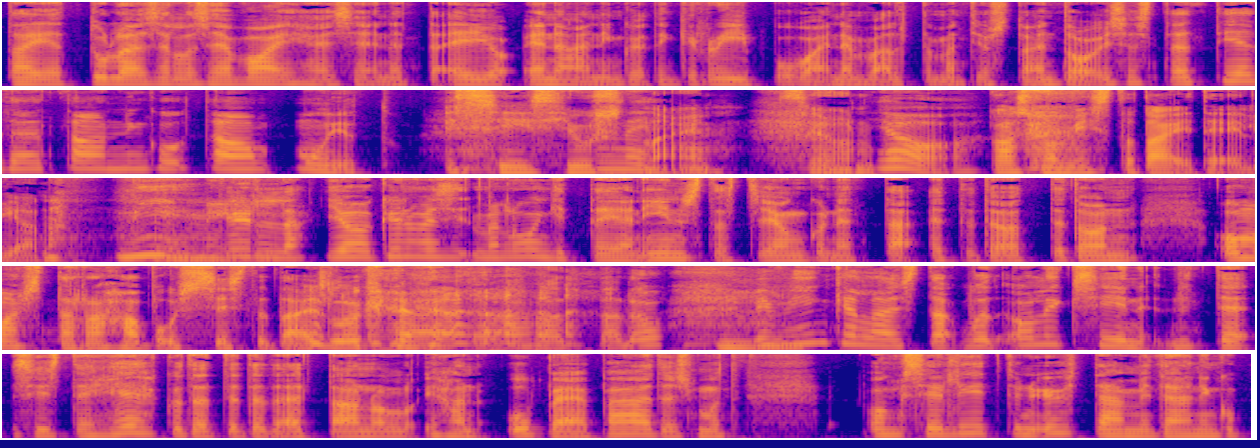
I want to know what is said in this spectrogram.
Tai että tulee sellaiseen vaiheeseen, että ei ole enää niinku jotenkin riippuvainen välttämättä jostain toisesta. Että tietää, että tämä on, niinku, tää on mun juttu. Siis just niin. näin. Se on Joo. kasvamista taiteilijana. Niin, niin, kyllä. Joo, kyllä mä, mä luinkin teidän Instasta jonkun, että, että te olette ton omasta rahapussista taisi lukea, että rahoittanut. mm. Niin minkälaista, mutta oliko siinä, nyt te, siis te hehkutatte tätä, että on ollut ihan upea päätös, mutta onko siihen liittynyt yhtään mitään niin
